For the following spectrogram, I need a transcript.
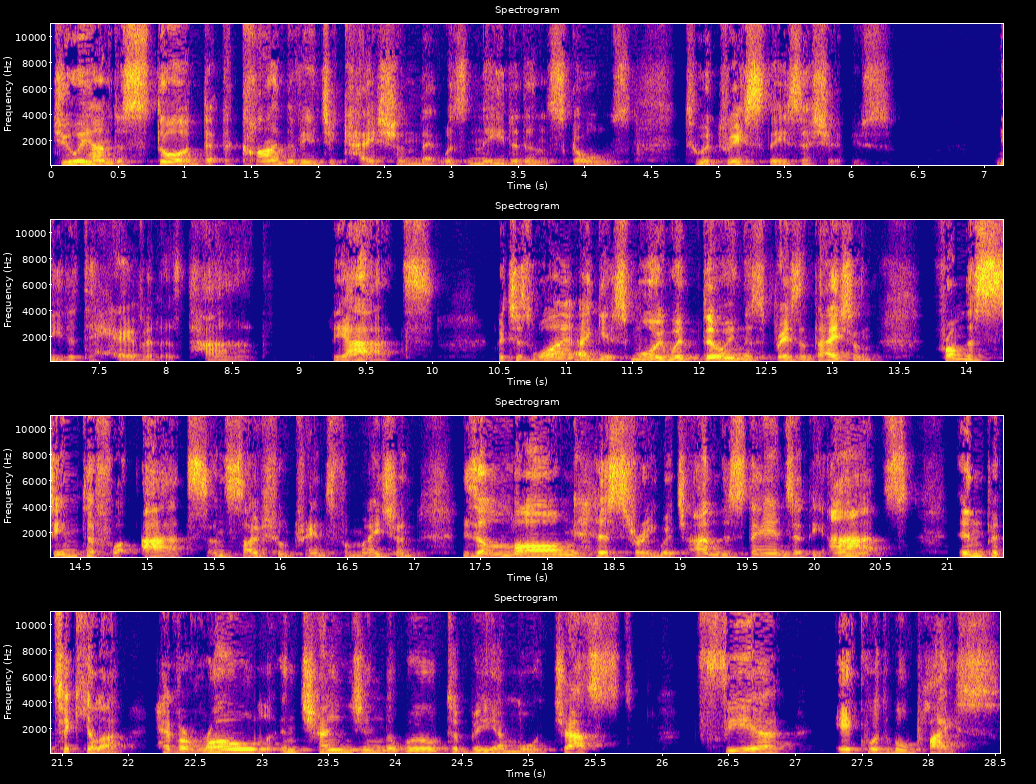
Dewey understood that the kind of education that was needed in schools to address these issues needed to have it at heart the arts, which is why I guess, Moy, we're doing this presentation from the Centre for Arts and Social Transformation. There's a long history which understands that the arts in particular, have a role in changing the world to be a more just, fair, equitable place.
